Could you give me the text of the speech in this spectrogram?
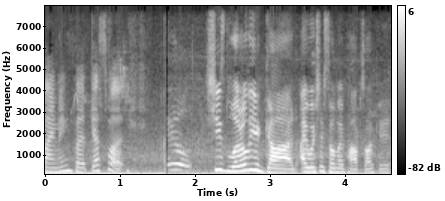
Climbing, but guess what? She's literally a god. I wish I sold my pop socket.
